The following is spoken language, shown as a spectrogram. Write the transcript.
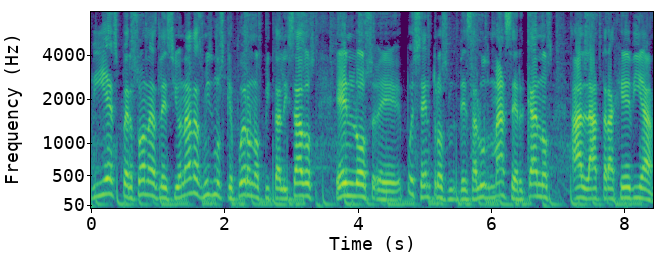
10 personas lesionadas, mismos que fueron hospitalizados en los eh, pues, centros de salud más cercanos a la tragedia.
